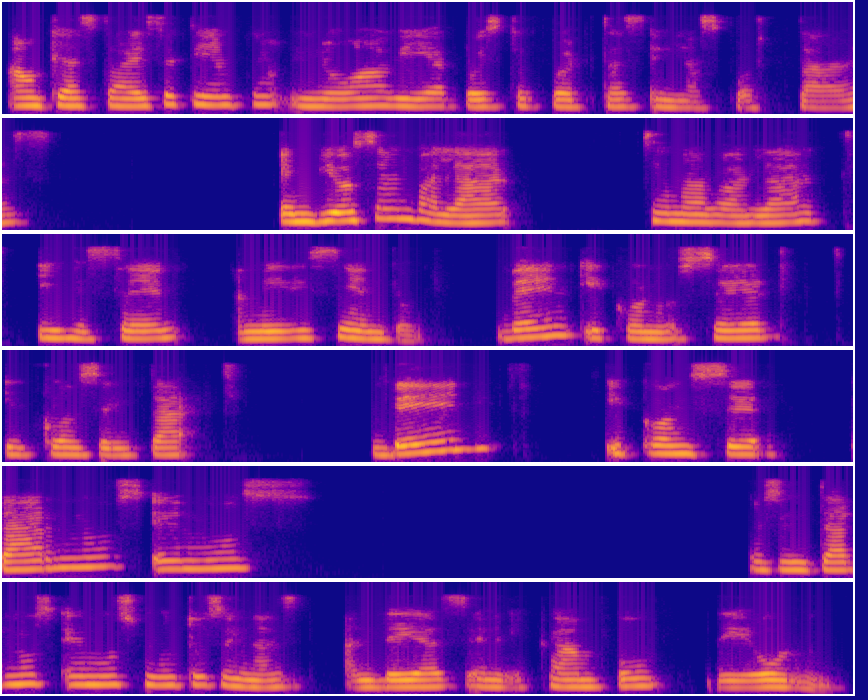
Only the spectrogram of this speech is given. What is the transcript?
aunque hasta ese tiempo no había puesto puertas en las portadas. Envió Sanbalat, Sanabalat y Gesem a mí diciendo, ven y conocer y concertar, ven y concertarnos hemos, concertarnos hemos juntos en las aldeas en el campo de Ono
